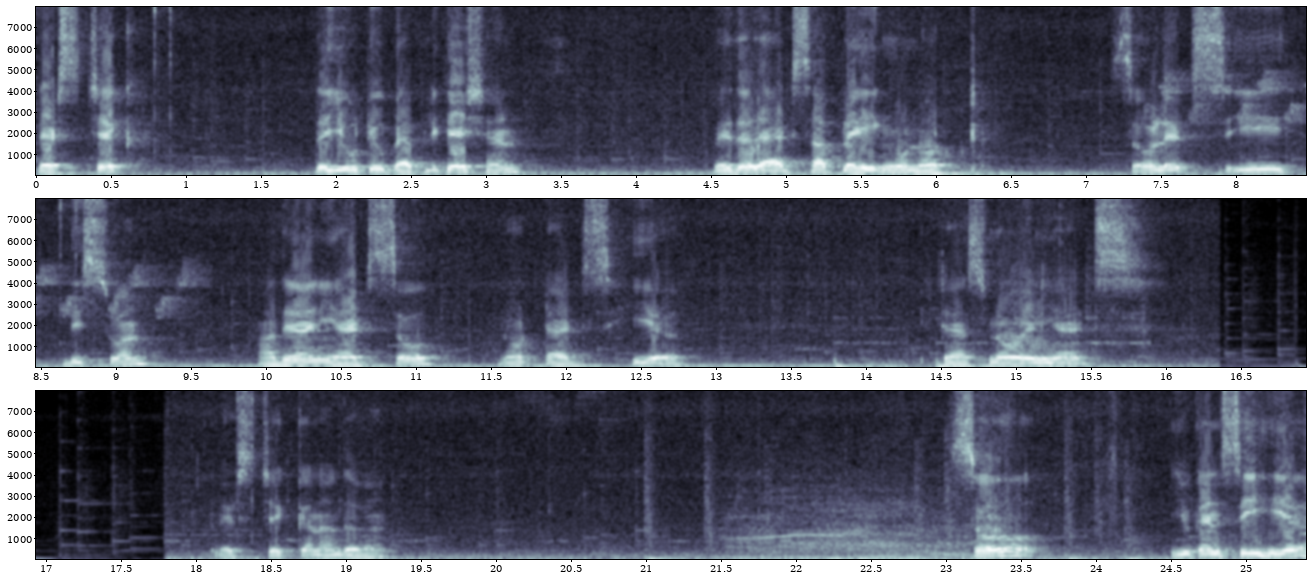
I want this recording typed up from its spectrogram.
let's check the YouTube application whether the ads are playing or not. So let's see this one. Are there any ads so not ads here? It has no any ads. Let's check another one. So you can see here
